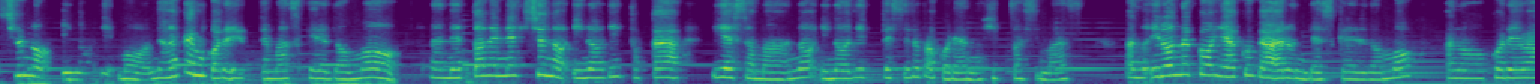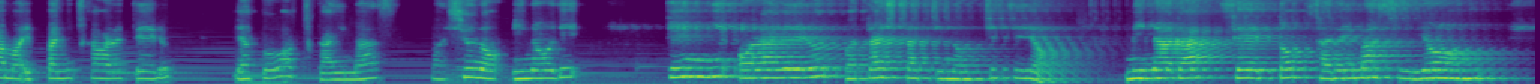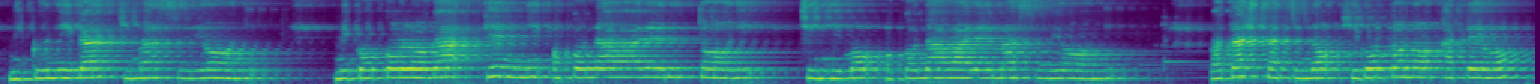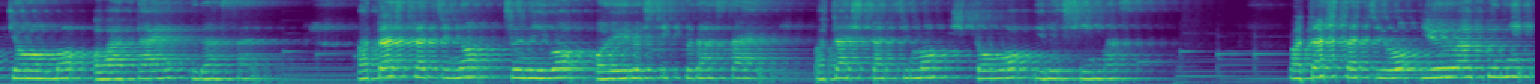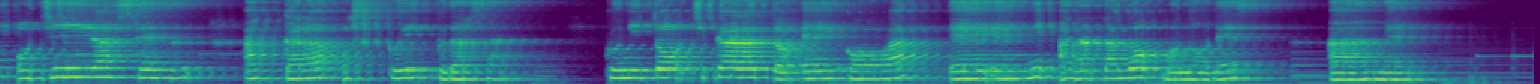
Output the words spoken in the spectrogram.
主の祈り、もう何回もこれ言ってますけれども、ネットでね、主の祈りとか、イエス様の祈りってすればこれあのヒットします。あの、いろんなこう訳があるんですけれども、あの、これはま一般に使われている訳を使います。まあ、主の祈り、天におられる私たちの父よ、皆が生徒されますように、御国が来ますように、御心が天に行われる通り、地にも行われますように、私たちの日ごとの糧を今日もお与えください。私たちの罪をお許しください。私たちも人を許します。私たちを誘惑に陥らせず、悪からお救いください。国と力と栄光は永遠にあなたのものです。アーメン。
